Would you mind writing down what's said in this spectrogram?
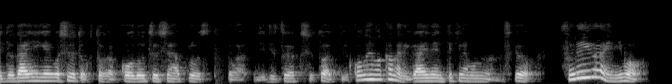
ーと、第二言語習得とか行動中心アプローチとか自律学習とはっていう、この辺はかなり概念的なものなんですけど、それ以外にも、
